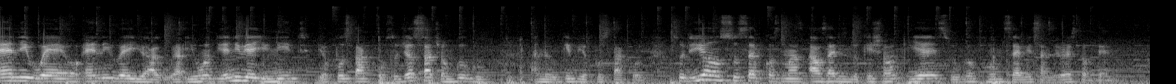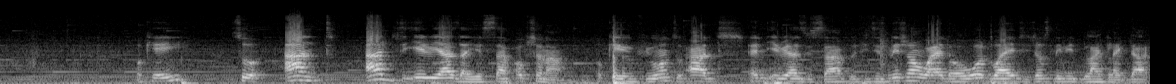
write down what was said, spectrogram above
Anywhere or anywhere you are you want anywhere you need your postal code. So just search on google and it will give you a postal code. So do you also serve customers outside this location? Yes we go for home service and the rest of them. Okay? So and add the areas that you serve optional okay if you want to add any areas you serve if it is nationwide or worldwide you just leave it blank like that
